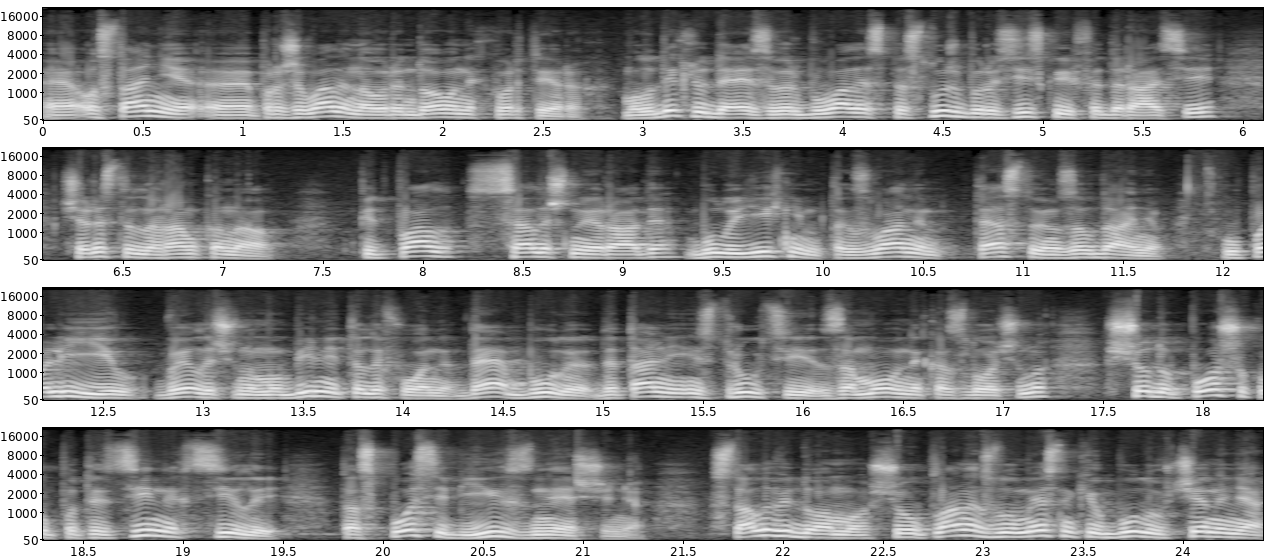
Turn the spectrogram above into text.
е, останні е, проживали на орендованих квартирах. Молодих людей завербували спецслужби Російської Федерації через телеграм-канал. Підпал селищної ради було їхнім так званим тестовим завданням. У паліїв вилучено мобільні телефони, де були детальні інструкції замовника злочину щодо пошуку потенційних цілей та спосіб їх знищення. Стало відомо, що у планах зловмисників було вчинення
